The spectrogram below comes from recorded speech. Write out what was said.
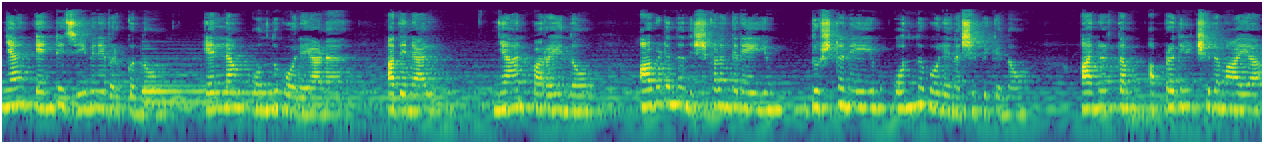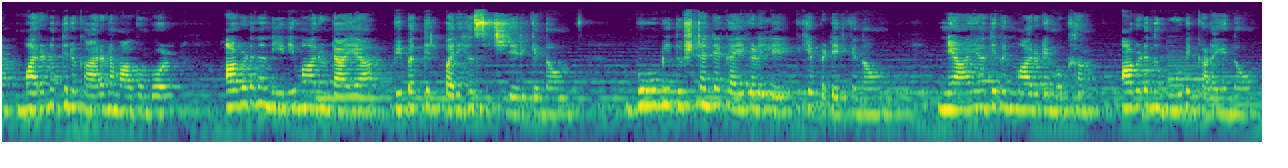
ഞാൻ എന്റെ ജീവനെ വെറുക്കുന്നു. എല്ലാം ഒന്നുപോലെയാണ്. അതിനാൽ ഞാൻ പറയുന്നു അവിടുന്ന് നിഷ്കളങ്കനെയും ദുഷ്ടനെയും ഒന്നുപോലെ നശിപ്പിക്കുന്നു. അനർത്ഥം അപ്രതീക്ഷിതമായ മരണത്തിനു കാരണമാകുമ്പോൾ അവിടുന്ന് നീതിമാനുണ്ടായ വിപത്തിൽ പരിഹസിച്ചിരിക്കുന്നു ഭൂമി ദുഷ്ടന്റെ കൈകളിൽ ഏൽപ്പിക്കപ്പെട്ടിരിക്കുന്നു. ന്യായാധിപന്മാരുടെ മുഖം അവിടുന്ന് മൂടിക്കളയുന്നു.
